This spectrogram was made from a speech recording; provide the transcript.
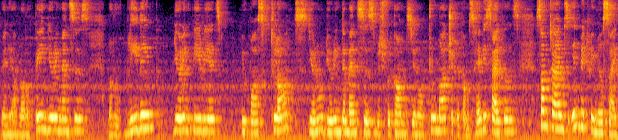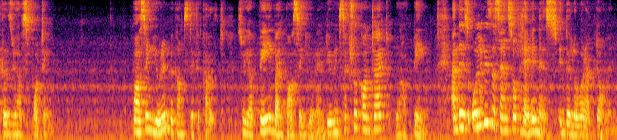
when you have a lot of pain during menses, a lot of bleeding during periods, you pass clots, you know, during the menses, which becomes, you know, too much, it becomes heavy cycles. Sometimes in between your cycles, you have spotting. Passing urine becomes difficult. So you have pain while passing urine. During sexual contact, you have pain. And there's always a sense of heaviness in the lower abdomen.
